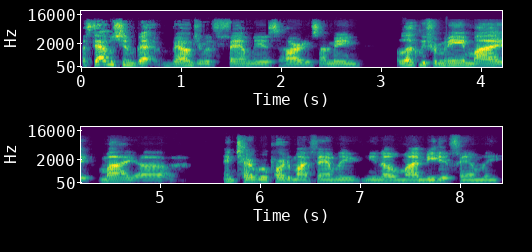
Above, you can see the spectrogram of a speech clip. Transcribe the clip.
establishing ba- boundary with family is hardest. I mean, luckily for me, my my uh, integral part of my family, you know, my immediate family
